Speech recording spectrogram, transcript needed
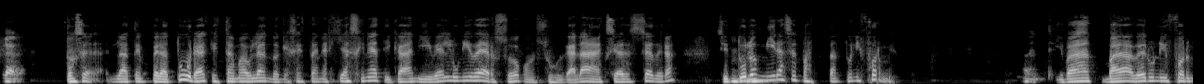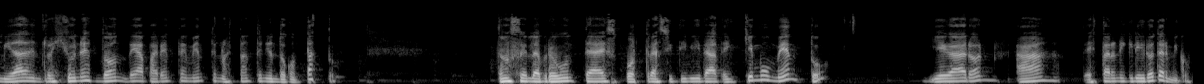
claro. Entonces, la temperatura que estamos hablando, que es esta energía cinética a nivel universo, con sus galaxias, etcétera, si tú lo miras es bastante uniforme. Y va, va a haber uniformidad en regiones donde aparentemente no están teniendo contacto. Entonces la pregunta es por transitividad, ¿en qué momento llegaron a estar en equilibrio térmico?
